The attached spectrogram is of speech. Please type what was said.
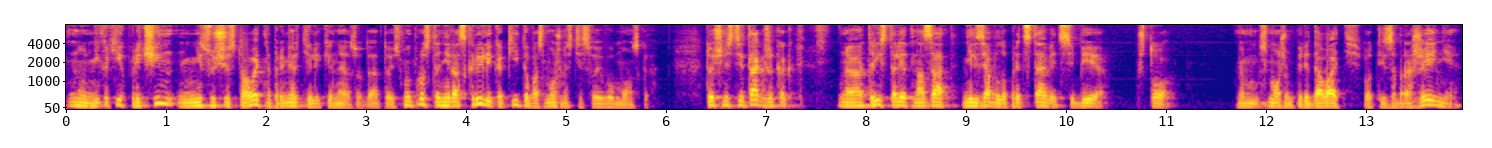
ну, никаких причин не существовать, например, телекинезу. Да? То есть мы просто не раскрыли какие-то возможности своего мозга. В точности так же, как э, 300 лет назад нельзя было представить себе, что мы сможем передавать вот изображение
